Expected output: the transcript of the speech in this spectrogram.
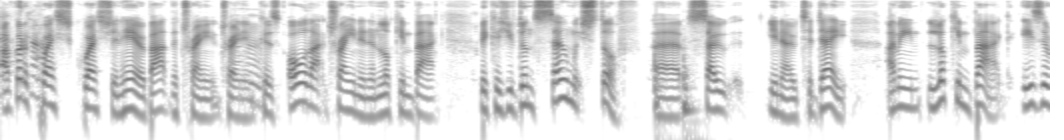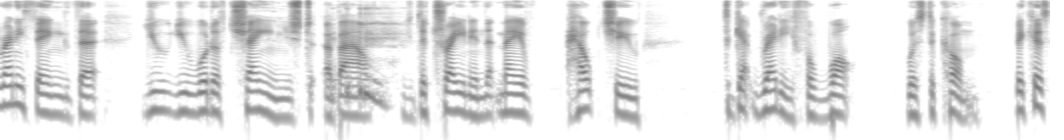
I've got a quest, question here about the train training Mm-hmm. because all that training and looking back because you've done so much stuff, uh, so you know to date. I mean, looking back, is there anything that you you would have changed about the training that may have helped you to get ready for what was to come? Because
